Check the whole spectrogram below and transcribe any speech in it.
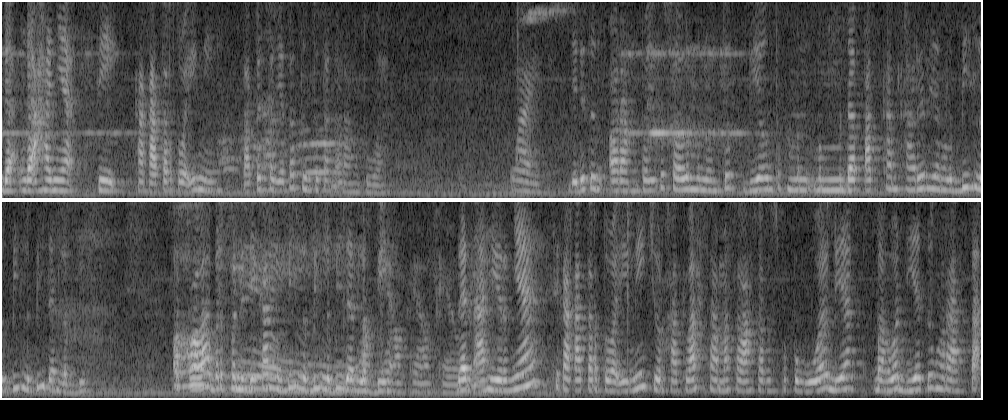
nggak nggak hanya si kakak tertua ini tapi ternyata tuntutan orang tua. Why? Jadi tun- orang tua itu selalu menuntut dia untuk men- mendapatkan karir yang lebih lebih lebih dan lebih. Sekolah Oke. berpendidikan lebih lebih lebih dan Oke, lebih. oke oke dan oke. akhirnya si kakak tertua ini curhatlah sama salah satu sepupu gue dia bahwa dia tuh ngerasa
